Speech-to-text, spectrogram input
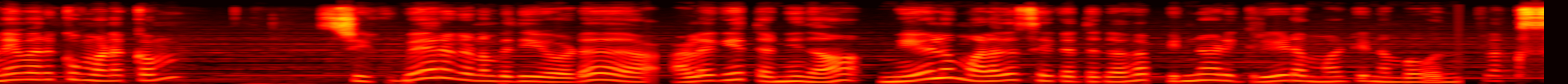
அனைவருக்கும் வணக்கம். ஸ்ரீ குபேர கணபதியோட அழகே தண்ணி தான் மேலும் அழகு சேர்க்கறதுக்காக பின்னாடி கிரேடை மாட்டி நம்ம வந்து ஃப்ளக்ஸ்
